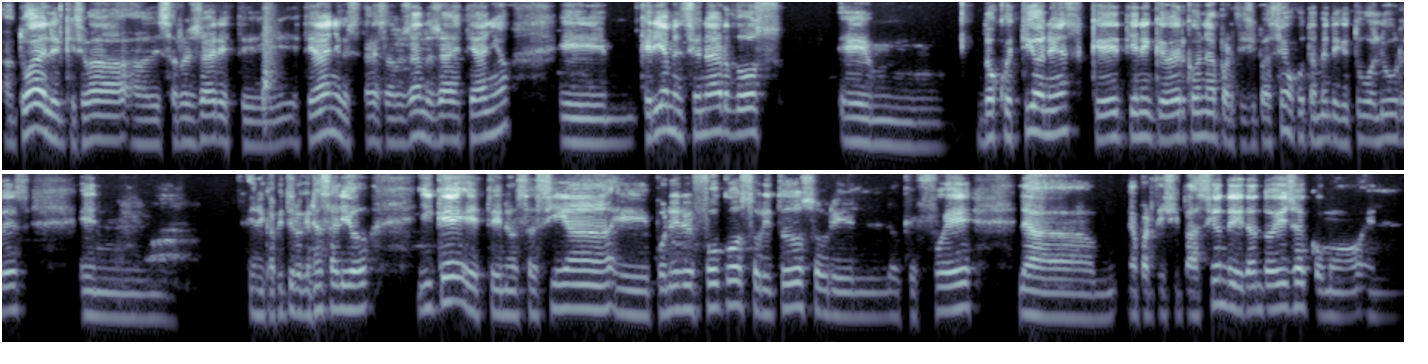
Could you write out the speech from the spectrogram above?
actual, el que se va a desarrollar este, este año, que se está desarrollando ya este año, eh, quería mencionar dos, em, dos cuestiones que tienen que ver con la participación justamente que tuvo Lourdes en, el capítulo que no salió y que este, nos hacía eh, poner el foco sobre todo sobre lo que fue la, la participación de tanto ella como el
